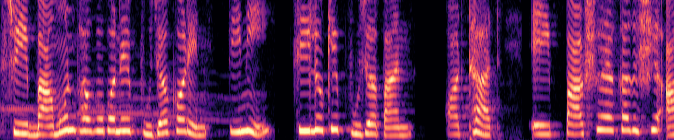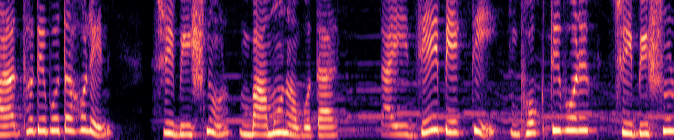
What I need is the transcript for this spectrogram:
শ্রী বামন ভগবানের পূজা করেন, তিনি ত্রিলোকে পূজা পান। অর্থাৎ এই পার্শ্ব একাদশী আরাধ্য দেবতা হলেন শ্রী বিষ্ণুর বামন অবতার। তাই যে ব্যক্তি ভক্তি ভরে শ্রী বিষ্ণুর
